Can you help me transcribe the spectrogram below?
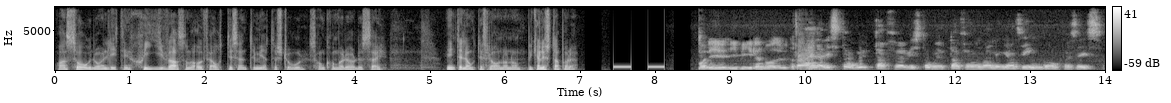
och han såg då en liten skiva som var ungefär 80 cm stor som kom och rörde sig inte långt ifrån honom. Vi kan lyssna på det. Var ni i bilen då? Eller utanför? Nej, nej, vi stod utanför, vi stod utanför 109 ingång precis.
